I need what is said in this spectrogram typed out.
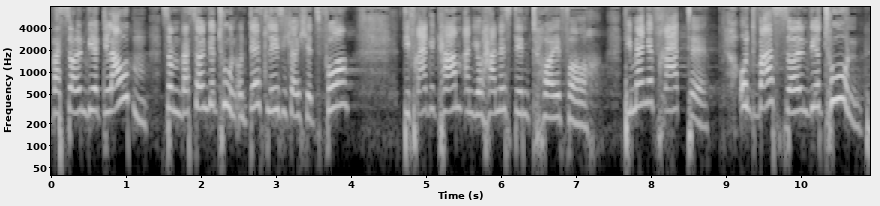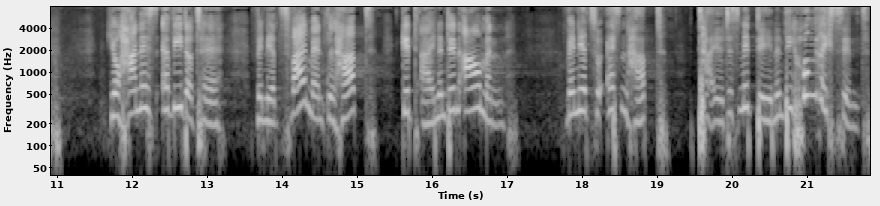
was sollen wir glauben, sondern was sollen wir tun? Und das lese ich euch jetzt vor. Die Frage kam an Johannes den Täufer. Die Menge fragte, und was sollen wir tun? Johannes erwiderte, wenn ihr zwei Mäntel habt, gebt einen den Armen. Wenn ihr zu essen habt, teilt es mit denen, die hungrig sind.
